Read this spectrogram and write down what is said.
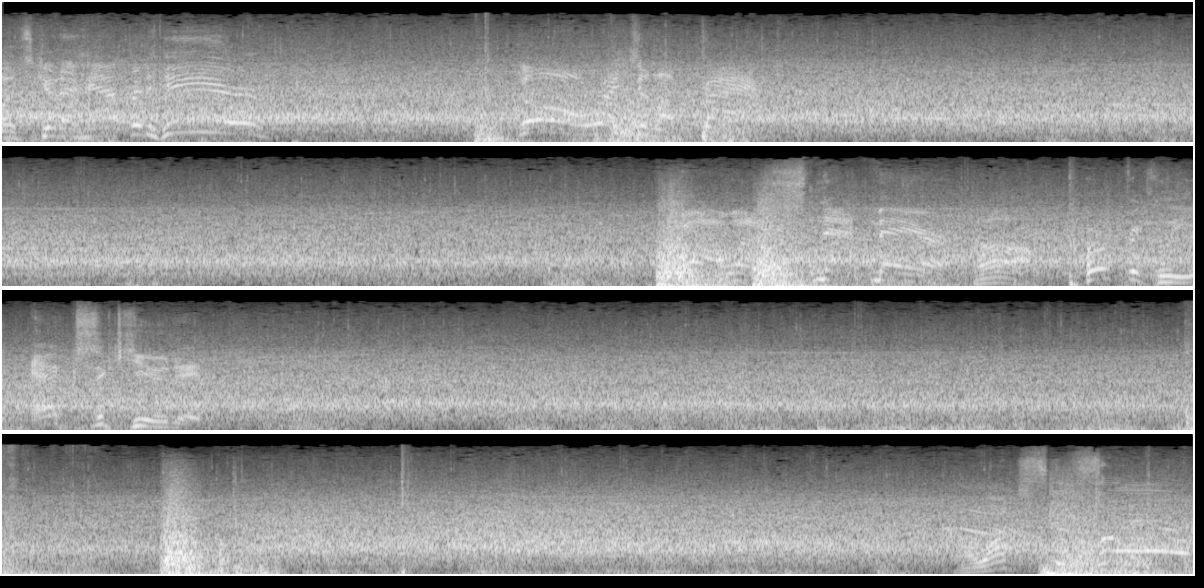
What's going to happen here? Oh, right to the back. Oh, what a snapmare. Ah, perfectly executed. Now watch the slam.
